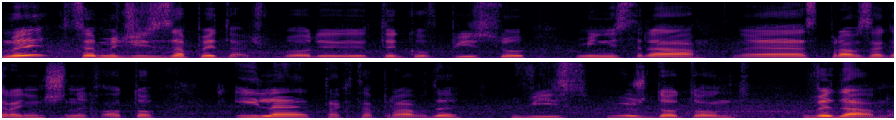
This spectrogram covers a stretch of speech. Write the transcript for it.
My chcemy dziś zapytać polityków PiSu, ministra e, spraw zagranicznych o to, ile tak naprawdę wiz już dotąd wydano.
